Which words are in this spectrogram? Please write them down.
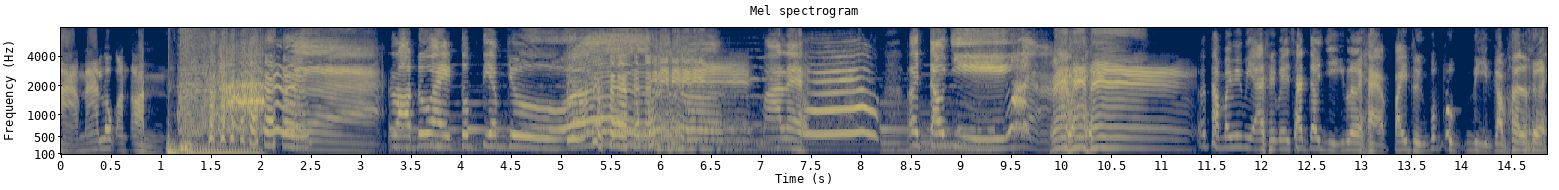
ลามนะโลกอ่อนเออรอด้วยตุ้มเตรียมอยู่เออๆ มาแล้วเอ้ยเจ้าหญิงเฮ้ยเอ้ยทำไมไม่มีแอนิเมชันเจ้าหญิงเลยฮะไปถึงปุ๊บถูกดีดกลับมาเลย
